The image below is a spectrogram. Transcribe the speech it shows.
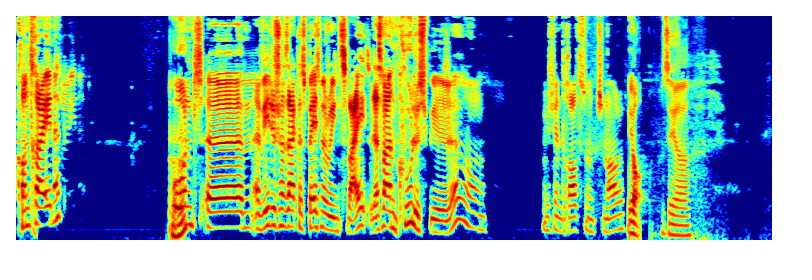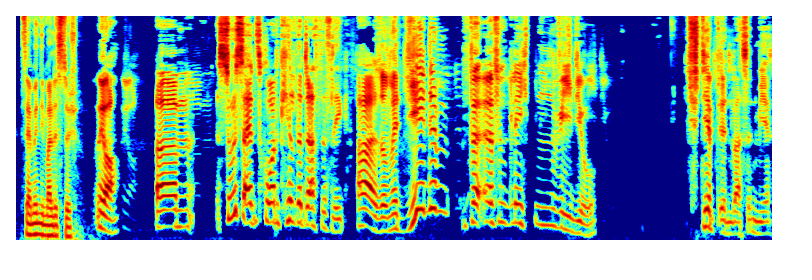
Contra erinnert. Mhm. Und ähm, wie du schon sagtest, Space Marine 2, das war ein cooles Spiel. Ja? ein bisschen drauf zum Maul. Ja, sehr, sehr minimalistisch. Ja. Ähm, Suicide Squad Kill the Justice League. Also mit jedem veröffentlichten Video stirbt irgendwas in mir.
